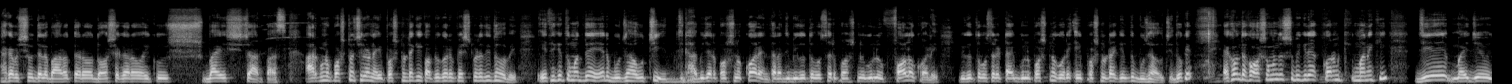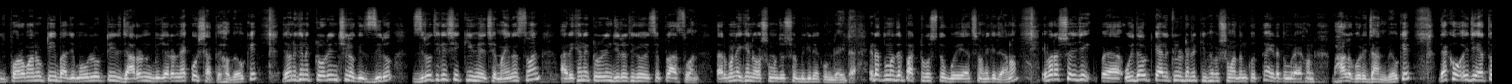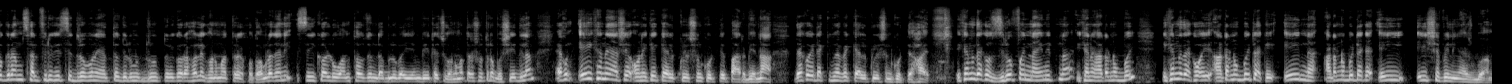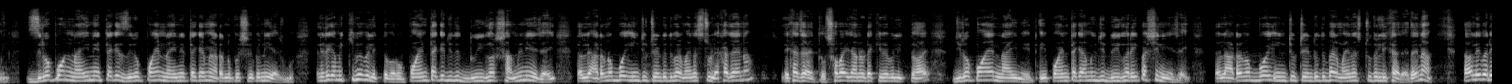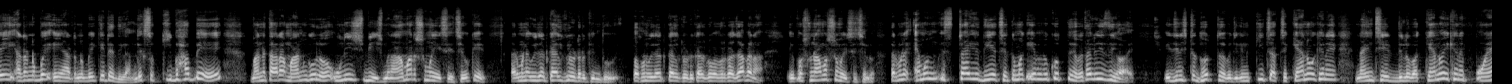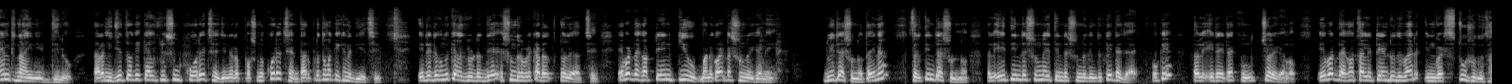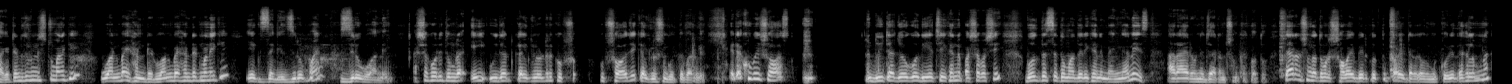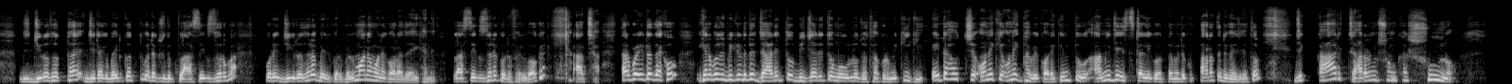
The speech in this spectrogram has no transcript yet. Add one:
ঢাকা বিশ্ববিদ্যালয় বারো, তেরো, দশ, এগারো, একুশ, বাইশ, চার, পাঁচ। আর কোনো প্রশ্ন ছিল না, এই প্রশ্নটা কি কপি করে পেস্ট করে দিতে হবে। এ থেকে তোমাদের বোঝা উচিত ঢাবি যারা প্রশ্ন করেন, তারা যে বিগত বছরের প্রশ্নগুলো ফলো করে, বিগত বছরের টাইপগুলো প্রশ্ন করে, এই প্রশ্নটা কিন্তু বোঝা উচিত ওকে এখন দেখো অসামঞ্জস্য বিক্রিয়াকরণ মানে কি? যে মানে যে পরমাণুটি বা যে মৌলটির জারণ বিজারণ একই সাথে হবে ওকে যেমন এখানে ক্লোরিন ছিল কি জিরো জিরো থেকে সে কি হয়েছে? মাইনাস ওয়ান আর এখানে ক্লোরিন জিরো থেকে হয়েছে প্লাস ওয়ান তার মানে এখানে অসামঞ্জস্য বিক্রিয়া কোনটা এটা? এটা তোমাদের পাঠ্যপুস্তক বই আছে, অনেকে জানো। এবার আসলে যে উইদাউট ক্যালকুলেটারে কীভাবে সমাধান করতে হয়, এটা তোমরা এখন ভালো করে জানবে ওকে দেখো এই যে এত গ্রাম সালফিউরিক অ্যাসিড দ্রবণে এত দ্রবণ তৈরি করা হলে ঘনমাত্রা কত? আমরা জানি C equal to one thousand W by MB এটা ঘনমাত্রা সূত্র, বসিয়ে দিলাম। এখন এইখানে আসে অনেকে ক্যালকুলেশন করতে পারবে না। দেখো এটা কীভাবে ক্যালকুলেশন করতে হয়। এখানে দেখো জিরো পয়েন্ট না, এখানে আটানব্বই। এখানে দেখো এই আটানব্বইটাকে এই না- আটানব্বই টাকা এই এই শেপে নিয়ে আসব আমি। জিরো পয়েন্ট নাইন এইটটাকে জিরো পয়েন্ট নাইন এইটটাকে আমি আটানব্বই শেপে নিয়ে আসব। তাহলে এটাকে আমি কীভাবে লিখতে পারব? পয়েন্টটাকে যদি দুই ঘর সামনে নিয়ে যাই, তাহলে আটানব্বই into ten to the power minus two লেখা যায় না? লেখা যায় তো? সবাই জানো এটা কীভাবে লিখতে হয়? জিরো পয়েন্ট নাইন এইট এই পয়েন্টটাকে আমি যদি দুই ঘর এই পাশে নিয়ে যাই, তাহলে আটানব্বই into ten to the power minus তো লেখা যায়, তাই না? তাহলে এবার এই আটানব্বই এই আটানব্বই কেটে দিলাম। দেখছ কীভাবে? মানে তারা মানগুলো উনিশ বিশ মানে আমার সময় এসেছে ওকে তার মানে উইদাউট ক্যালকুলেটর কিন্তু, তখন উইদাউট ক্যালকুলেটর ক্যালকুলেটর করা যাবে না। এই প্রশ্ন আমার সময় এসেছিল। তার মানে এমন স্টাইল দিয়েছে, তোমাকে এভাবে করতে হবে, তাহলে ইজি হয়। এই জিনিসটা ধরতে হবে যে কি কী চাচ্ছে, কেন এখানে নাইনটি এইট দিল বা কেন এখানে পয়েন্ট নাইন এইট দিল? তারা নিজে তোকে ক্যালকুলেশন করেছে যিনারা প্রশ্ন করেছেন, তারপরে তোমাকে এখানে দিয়েছে। এটা কিন্তু ক্যালকুলেটর দিয়ে সুন্দরভাবে কাটা চলে যাচ্ছে। এবার দেখো টেন কিউব মানে কয়টা শূন্য এখানে? দুইটা শূন্য, তাই না? তাহলে তিনটা শূন্য। তাহলে এই তিনটা শূন্য, এই তিনটা শূন্য কিন্তু কেটে যায় ওকে তাহলে এটা এটা কিন্তু চলে গেল। এবার দেখো, তাহলে ten to the power inverse two শুধু থাকে। টেন টু টু মানে কি? One by hundred one by hundred মানে কি? এক্স্যাক্টলি জিরো পয়েন্ট জিরো ওয়ানে আশা করি তোমরা এই উইদাউট ক্যালকুলেটর খুব খুব সহজে ক্যালকুলেশন করতে পারবে। এটা খুবই সহজ। দুইটা যৌগ দিয়েছে এখানে পাশাপাশি। বলতেছে তোমাদের এখানে ম্যাঙ্গানিজ আর আয়রনের জারণ সংখ্যা কত? জারণ সংখ্যা তোমরা সবাই বের করতে পারো এটা করে দেখালাম না। যে জিরো ধরতে হয়, যেটাকে বের করতে এটা শুধু প্লাস ধরবা, করে জিরো ধরে বের করে ফেলব। মনে মনে করা যায় এখানে। প্লাস ধরে করে ফেলব ওকে আচ্ছা তারপর এটা দেখো, এখানে বলছে বিক্রিতে জারিত, বিজারিত মৌল যথাক্রমে কি কি? এটা হচ্ছে অনেকে অনেকভাবে করে, কিন্তু আমি যে স্টাইলে করতাম, এটা খুব তাড়াতাড়ি হয়ে যেত, যে কার জারণ সংখ্যা শূন্য?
